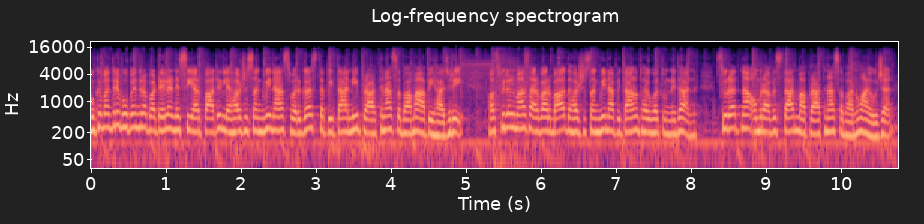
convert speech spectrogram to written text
મુખ્યમંત્રી ભૂપેન્દ્ર પટેલ અને સી આર પાટીલે હર્ષ સંઘવીના સ્વર્ગસ્થ પિતાની પ્રાર્થના સભામાં આપી હાજરી. હોસ્પિટલમાં સારવાર બાદ હર્ષ સંઘવીના પિતાનું થયું હતું નિધન. સુરતના ઉમરા વિસ્તારમાં પ્રાર્થના સભાનું આયોજન.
